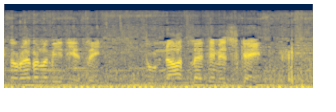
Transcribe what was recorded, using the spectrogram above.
Locate the rebel immediately. Do not let him escape.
